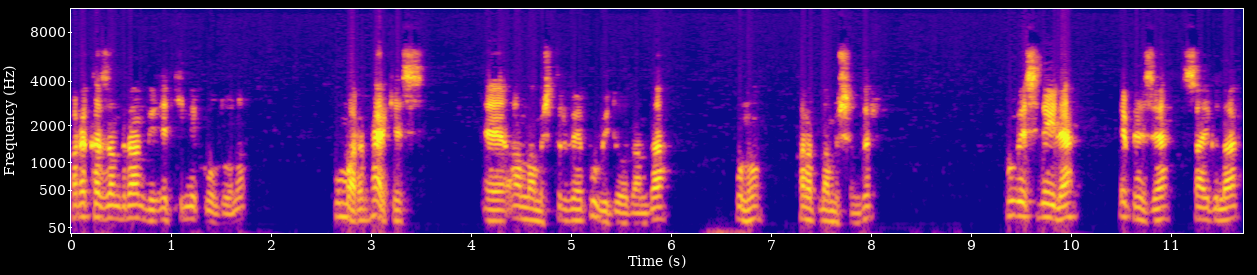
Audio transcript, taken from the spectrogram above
para kazandıran bir etkinlik olduğunu umarım herkes e, anlamıştır ve bu videodan da bunu kanıtlamışımdır. Bu vesileyle hepinize saygılar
